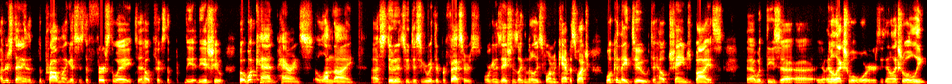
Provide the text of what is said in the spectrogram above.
understanding the, the problem, I guess, is the first way to help fix the, the, the issue. But what can parents, alumni, uh, students who disagree with their professors, organizations like the Middle East Forum and Campus Watch, what can they do to help change bias uh, with these uh, uh you know, intellectual warriors, these intellectual elite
